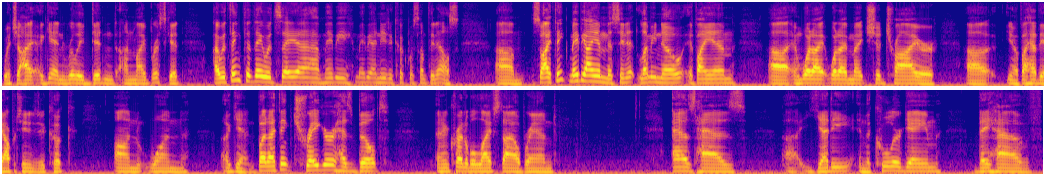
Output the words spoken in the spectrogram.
which I again really didn't on my brisket, I would think that they would say, uh, maybe maybe I need to cook with something else. Um, so I think maybe I am missing it. Let me know if I am, uh, and what I what I might should try, or uh, you know if I have the opportunity to cook on one again. But I think Traeger has built an incredible lifestyle brand, as has uh, Yeti in the cooler game. They have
